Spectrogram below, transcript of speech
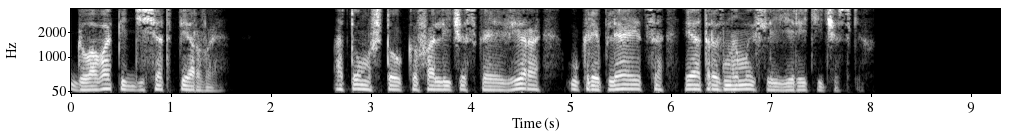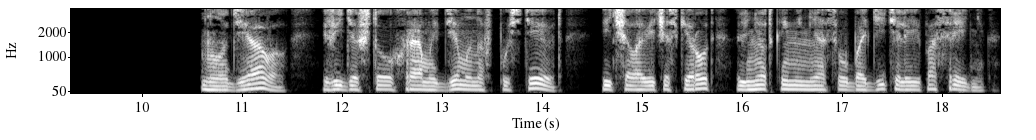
Глава 51. О том, что кафолическая вера укрепляется и от разномыслий еретических. Но дьявол, видя, что храмы демонов пустеют, и человеческий род льнет к имени Освободителя и Посредника,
